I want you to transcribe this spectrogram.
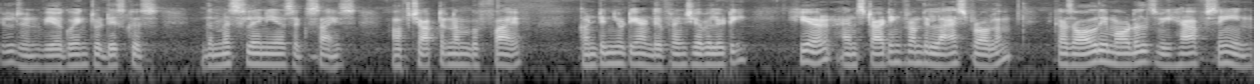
Children, we are going to discuss the miscellaneous exercise of chapter number 5 continuity and differentiability. Here am starting from the last problem because all the models we have seen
